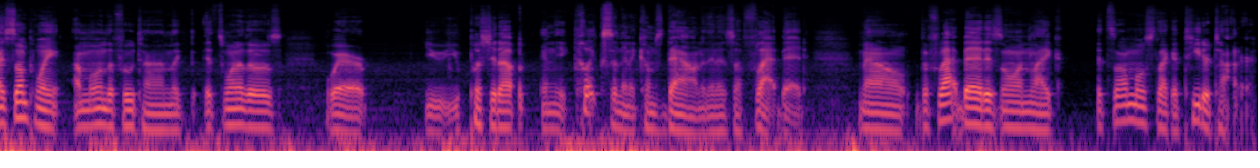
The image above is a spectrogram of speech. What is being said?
at some point, I'm on the futon. Like it's one of those where you you push it up and it clicks and then it comes down and then it's a flatbed. Now the flatbed is on like it's almost like a teeter totter.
